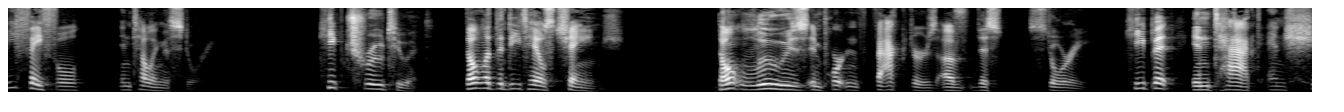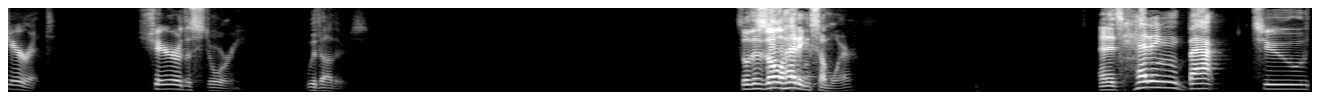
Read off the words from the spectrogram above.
Be faithful in telling this story. Keep true to it. Don't let the details change. Don't lose important factors of this story. Keep it intact and share it. Share the story with others. So, this is all heading somewhere. And it's heading back to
